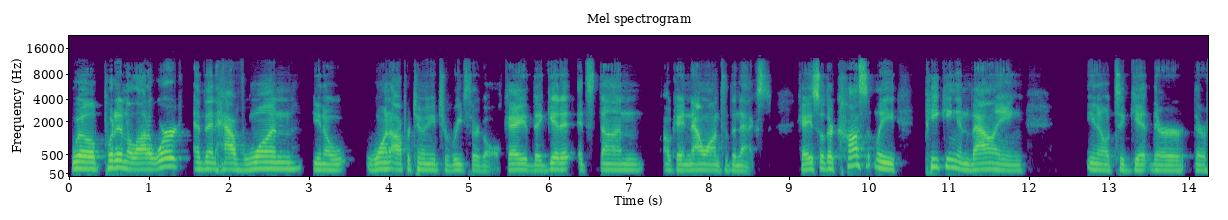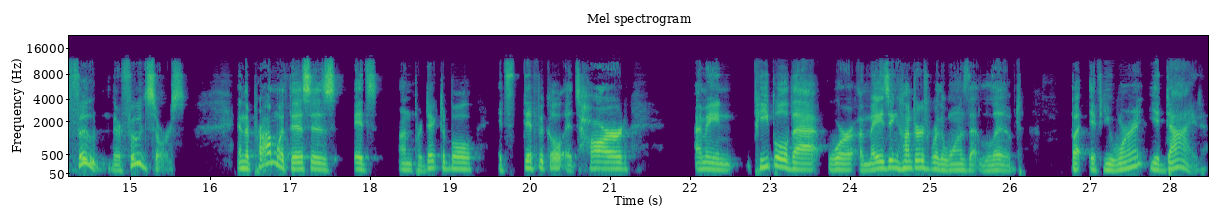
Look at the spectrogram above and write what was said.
will put in a lot of work and then have one you know one opportunity to reach their goal okay? They get it it's done okay now on to the next okay? So they're constantly peaking and valleying you know to get their their food their food source. And the problem with this is it's unpredictable it's difficult it's hard I mean, people that were amazing hunters were the ones that lived. But if you weren't, you died.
